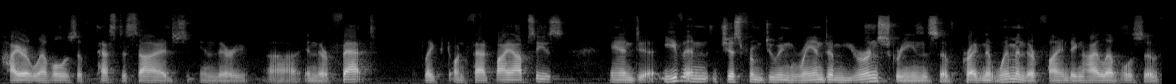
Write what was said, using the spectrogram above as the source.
higher levels of pesticides in their uh, in their fat, like on fat biopsies, and uh, even just from doing random urine screens of pregnant women, they're finding high levels of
